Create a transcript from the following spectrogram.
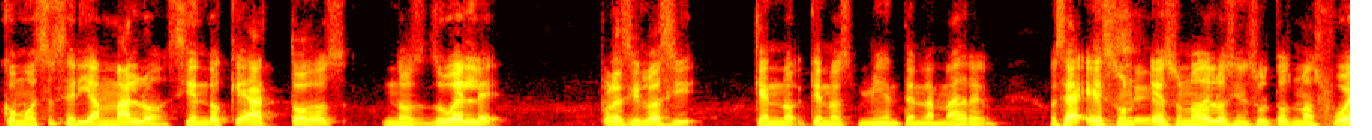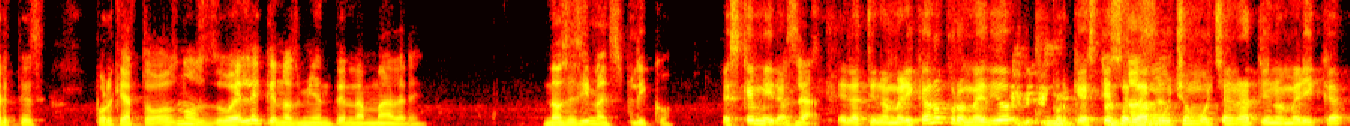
cómo eso sería malo siendo que a todos nos duele, por decirlo así, que, no, que nos mienten la madre? O sea, es, un, es uno de los insultos más fuertes porque a todos nos duele que nos mienten la madre. No sé si me explico. Es que mira, el latinoamericano promedio, porque esto se da mucho, mucho en Latinoamérica,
